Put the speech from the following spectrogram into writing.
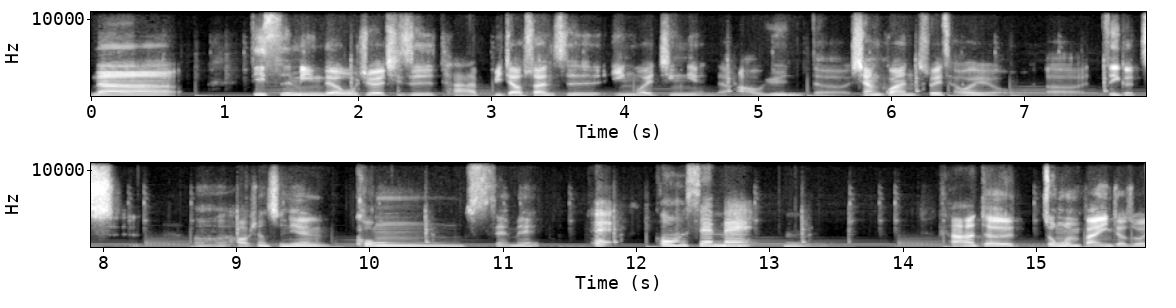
那。第四名的，我觉得其实它比较算是因为今年的奥运的相关，所以才会有呃这个词，呃，好像是念空塞梅，对，空塞梅，嗯，它的中文翻译叫做，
